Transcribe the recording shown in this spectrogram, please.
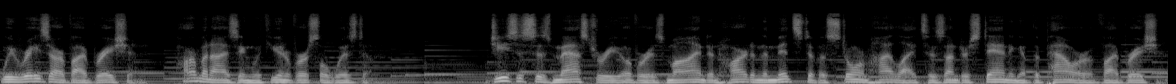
we raise our vibration, harmonizing with universal wisdom. Jesus' mastery over his mind and heart in the midst of a storm highlights his understanding of the power of vibration.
